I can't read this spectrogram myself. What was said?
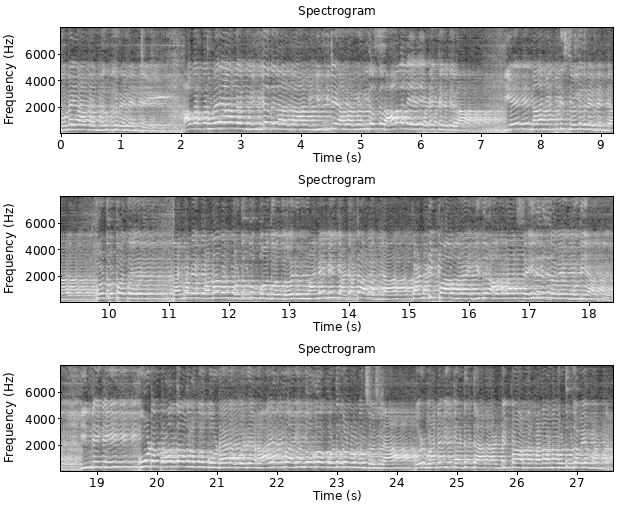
துணையாக நிற்கிறேன் என்று. அவர் துணையாக நின்றதனால் தான் இன்று அவர் இந்த சாதனையை படைத்திருக்கிறார். ஏன் நான் இப்படி சொல்லுகிறேன் என்றால் கொடுப்பது தன்னுடைய கணவர் சொன்னா ஒரு மனைவி தடுத்தா கண்டிப்பா அந்த கணவன் கொடுக்கவே மாட்டான்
